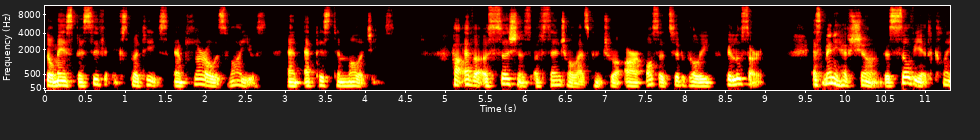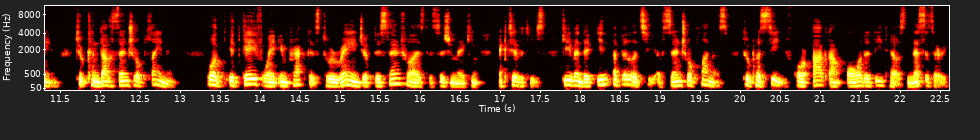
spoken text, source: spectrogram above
domain-specific expertise, and pluralist values and epistemologies. However, assertions of centralized control are also typically illusory. As many have shown, the Soviet claim to conduct central planning well, it gave way in practice to a range of decentralized decision-making activities, given the inability of central planners to perceive or act on all the details necessary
